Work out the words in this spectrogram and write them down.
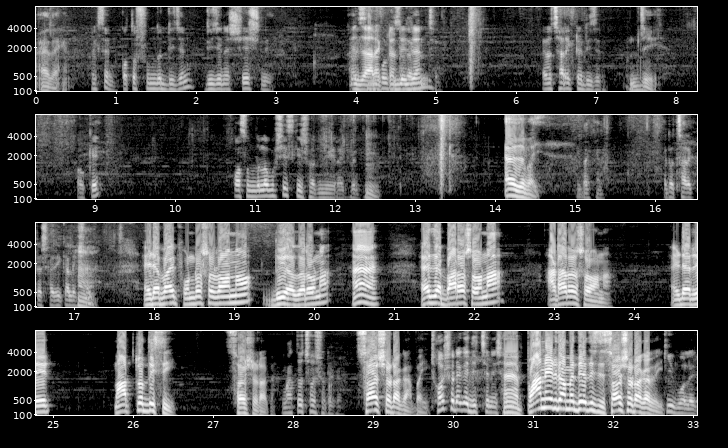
এই দেখেন। দেখছেন? কত সুন্দর ডিজাইন। ডিজাইনের শেষ নেই। এই যে আরেকটা ডিজাইন। এটা হচ্ছে আরেকটা ডিজাইন। জি। ওকে। পছন্দ হলে অবশ্যই স্ক্রিনশট নিয়ে রাখবেন। এই যে ভাই। দেখেন। এটা হচ্ছে আরেকটা শাড়ি কালেকশন এটা ভাই পনেরোশো টাকা না দুই হাজারও না হ্যাঁ। এই যে বারোশো না আঠারোশো না। এটা রেট মাত্র দিছি। ছয়শো টাকা। মাত্র ছশো টাকা। ছয়শো টাকা ভাই। ছশো টাকা দিচ্ছেন হ্যাঁ পানির দামে দিয়ে দিছি ছয়শো টাকারই কি বলেন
